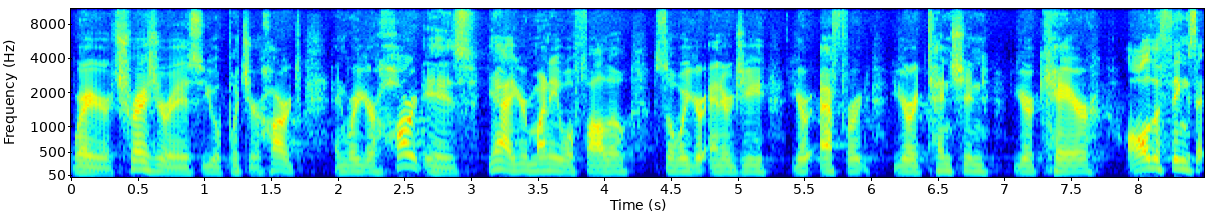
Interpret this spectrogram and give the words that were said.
where your treasure is, you will put your heart. And where your heart is, yeah, your money will follow. So will your energy, your effort, your attention, your care, all the things that,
